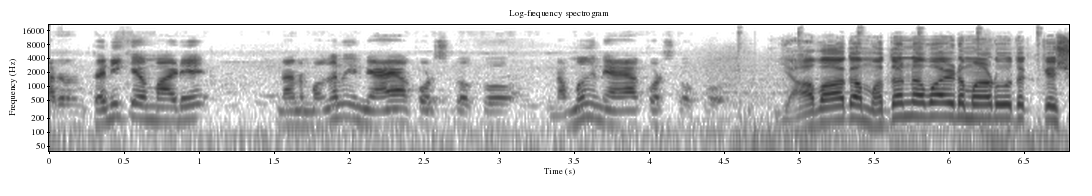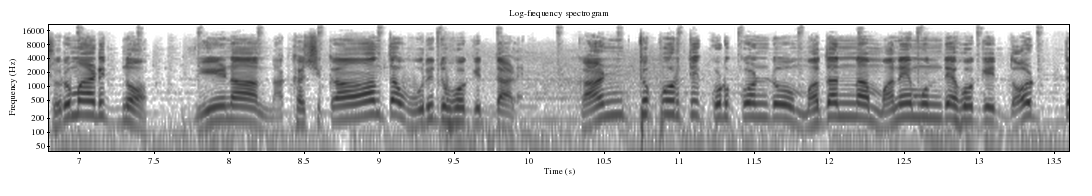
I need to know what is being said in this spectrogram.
ಅದನ್ನು ತನಿಖೆ ಮಾಡಿ ನನ್ನ ಮಗನಿಗೆ ನ್ಯಾಯ ಕೊಡಿಸ್ಬೇಕು ನಮಗೆ ನ್ಯಾಯ ಕೊಡಿಸ್ಬೇಕು. ಯಾವಾಗ ಮದನ್ ಅವಾಯ್ಡ್ ಮಾಡುವುದಕ್ಕೆ ಶುರು ಮಾಡಿದ್ನೋ ವೀಣಾ ನಕಶಿಕಾಂತ ಉರಿದು ಹೋಗಿದ್ದಾಳೆ. ಕಂಠು ಪೂರ್ತಿ ಕುಡ್ಕೊಂಡು ಮದನ್ನ ಮನೆ ಮುಂದೆ ಹೋಗಿ ದೊಡ್ಡ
